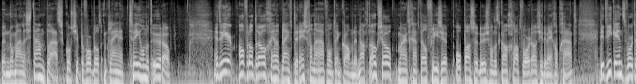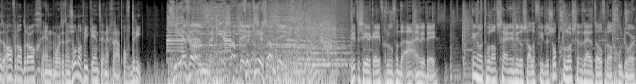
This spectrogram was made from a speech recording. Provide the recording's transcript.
Een normale staanplaats kost je bijvoorbeeld een kleine 200 euro. Het weer overal droog en het blijft de rest van de avond en komende nacht ook zo. Maar het gaat wel vriezen. Oppassen dus, want het kan glad worden als je de weg op gaat. Dit weekend wordt het overal droog en wordt het een zonnig weekend en een graad of drie. ZFM, verkeersupdate. verkeersupdate. Dit is Erik Evengroen van de ANWB. In Noord-Holland zijn inmiddels alle files opgelost en rijdt het overal goed door.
